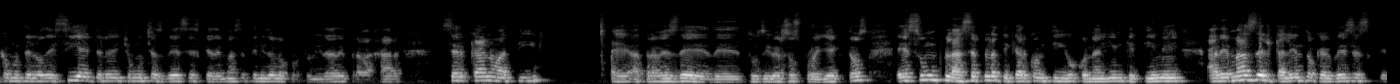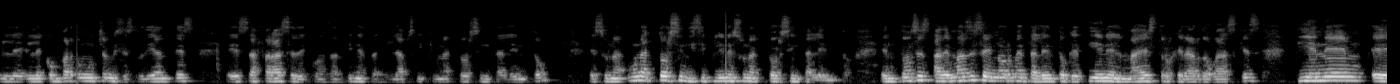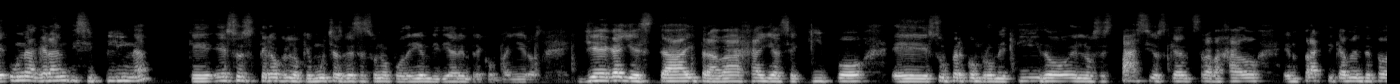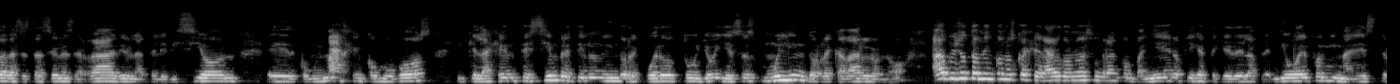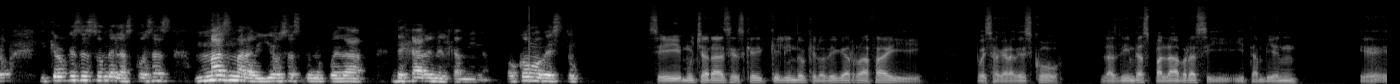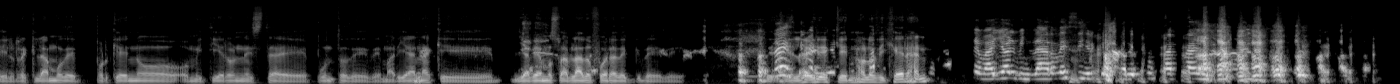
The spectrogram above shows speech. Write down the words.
como te lo decía y te lo he dicho muchas veces, que además he tenido la oportunidad de trabajar cercano a ti, eh, a través de, tus diversos proyectos. Es un placer platicar contigo, con alguien que tiene, además del talento que a veces le, comparto mucho a mis estudiantes, esa frase de Konstantin Stanislavski, que un actor sin talento es una, un actor sin disciplina es un actor sin talento. Entonces, además de ese enorme talento que tiene el maestro Gerardo Vázquez, tiene eh, una gran disciplina que eso es creo que lo que muchas veces uno podría envidiar entre compañeros. Llega y está y trabaja y hace equipo, eh, súper comprometido en los espacios que has trabajado en prácticamente todas las estaciones de radio, en la televisión, eh, como imagen, como voz, y que la gente siempre tiene un lindo recuerdo tuyo y eso es muy lindo recabarlo, ¿no? Ah, pues yo también conozco a Gerardo, ¿no? Es un gran compañero, fíjate que él aprendió, él fue mi maestro, y creo que esas son de las cosas más maravillosas que uno pueda dejar en el camino. ¿O cómo ves tú? Sí, muchas gracias. Qué, lindo que lo digas, Rafa, y pues agradezco las lindas palabras y, también eh, el reclamo de por qué no omitieron este punto de, Mariana, que ya habíamos hablado fuera de, del aire, que no lo dijeran te vaya a olvidar decir que soy tu papá.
